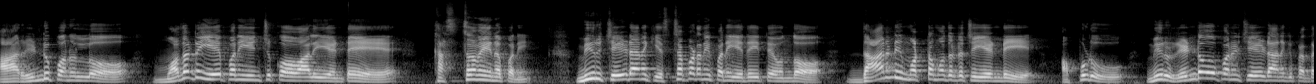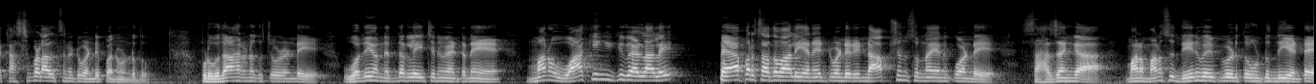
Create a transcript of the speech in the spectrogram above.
ఆ రెండు పనుల్లో మొదట ఏ పని ఎంచుకోవాలి అంటే కష్టమైన పని. మీరు చేయడానికి ఇష్టపడని పని ఏదైతే ఉందో దానిని మొట్టమొదట చేయండి. అప్పుడు మీరు రెండవ పని చేయడానికి పెద్ద కష్టపడాల్సినటువంటి పని ఉండదు. ఇప్పుడు ఉదాహరణకు చూడండి. ఉదయం నిద్ర లేచిన వెంటనే మనం వాకింగ్కి వెళ్ళాలి. పేపర్ చదవాలి అనేటువంటి రెండు ఆప్షన్స్ ఉన్నాయనుకోండి సహజంగా మన మనసు దేని వైపు వెళుతూ ఉంటుంది అంటే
